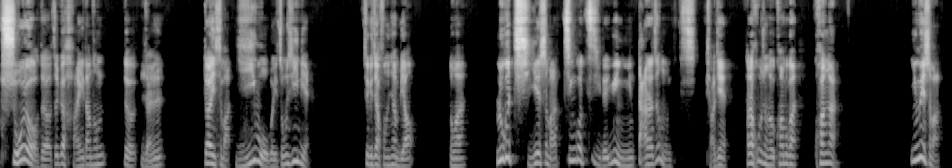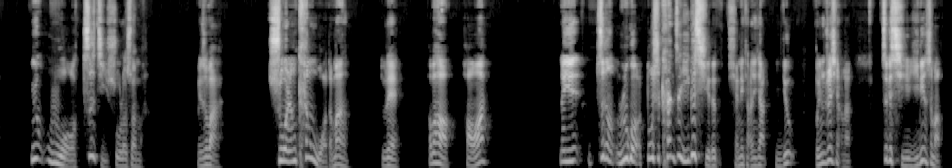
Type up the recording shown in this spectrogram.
所有的这个行业当中的人都要以什么？以我为中心点，这个叫风向标，懂吗？如果企业什么经过自己的运营达到这种条件。它的护城河宽不宽？宽啊！因为什么？因为我自己说了算嘛，没错吧？所有人看我的嘛，对不对？好不好？好啊！那你这种如果都是看这一个企业的前提条件下，你就不用去想了，这个企业一定什么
